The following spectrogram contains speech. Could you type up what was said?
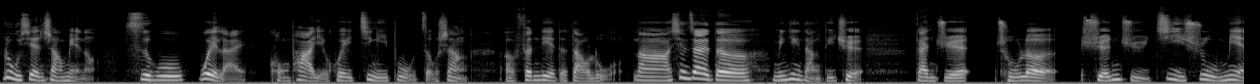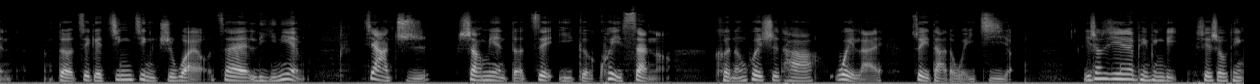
路线上面哦，似乎未来恐怕也会进一步走上。呃，分裂的道路。那现在的民进党的确感觉，除了选举技术面的这个精进之外哦，在理念、价值上面的这一个溃散呢、啊，可能会是他未来最大的危机哦。以上是今天的评评理，谢谢收听。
